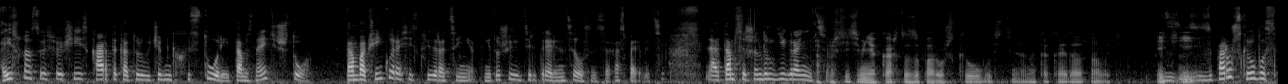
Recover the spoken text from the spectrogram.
А если у нас вообще есть карты, которые в учебниках истории? Там знаете что? Там вообще никакой Российской Федерации нет. Не то, что ее территориальная целостность оспаривается. А Там совершенно другие А, границы. простите меня, карта Запорожской области, она какая должна быть? Запорожская область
